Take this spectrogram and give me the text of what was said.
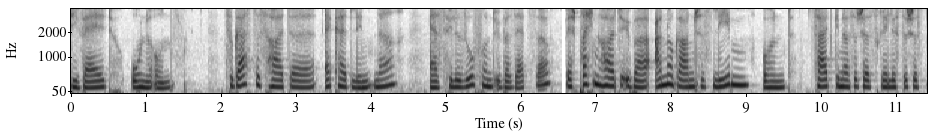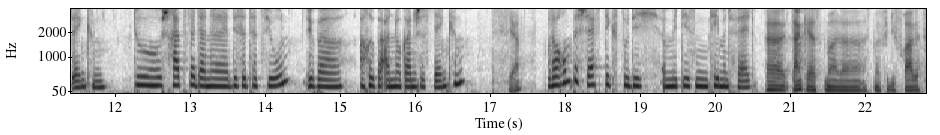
Die Welt ohne uns. Zu Gast ist heute Eckhard Lindner. Er ist Philosoph und Übersetzer. Wir sprechen heute über anorganisches Leben und zeitgenössisches realistisches Denken. Du schreibst ja deine Dissertation über, auch über anorganisches Denken. Ja. Warum beschäftigst du dich mit diesem Themenfeld? Äh, danke erstmal, äh, erstmal für die Frage.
